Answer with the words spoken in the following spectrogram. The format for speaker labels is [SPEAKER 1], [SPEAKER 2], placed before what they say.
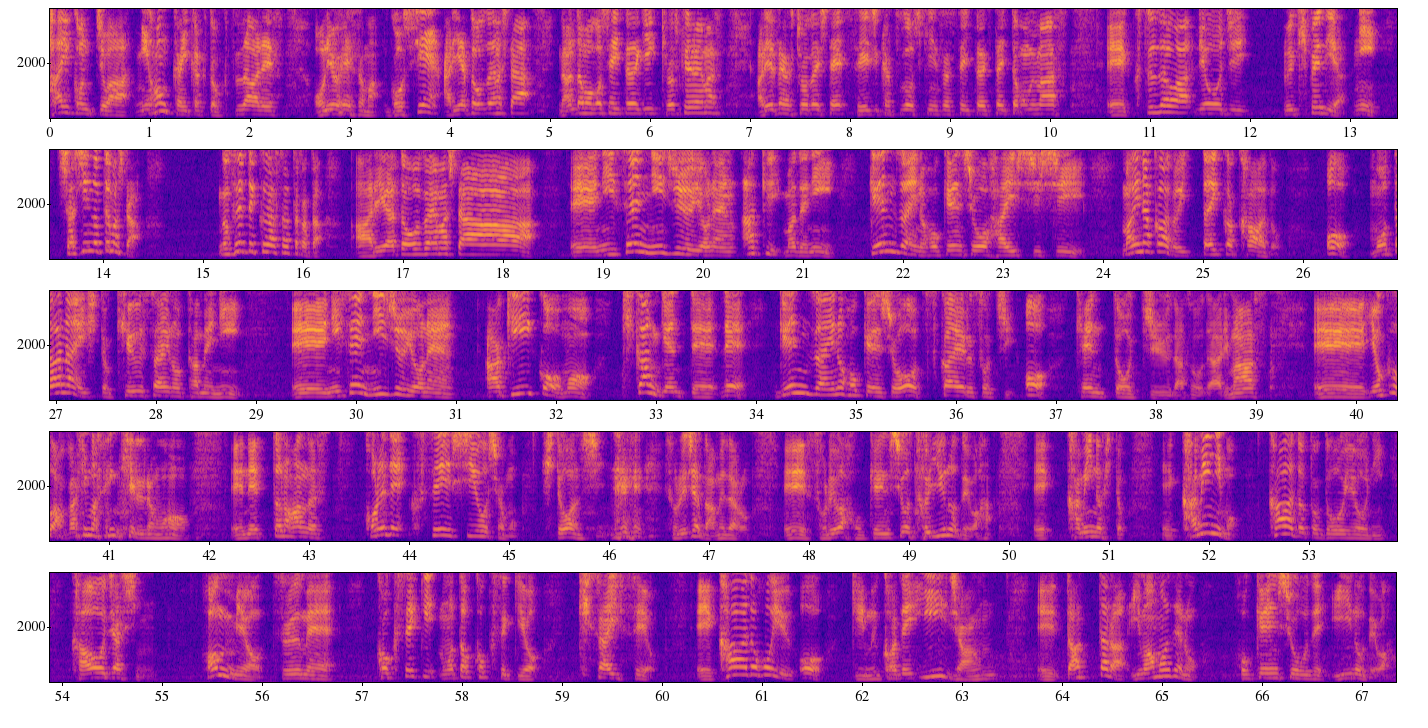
[SPEAKER 1] はい、こんにちは。日本改革党靴沢です。鬼お兵様、ご支援ありがとうございました。何度もご支援いただき、恐縮でございます。ありがたく頂戴して政治活動資金させていただきたいと思います。えー、靴沢領事、ウィキペディアに写真載ってました。載せてくださった方、ありがとうございました。えー、2024年秋までに、現在の保険証を廃止し、マイナカード一体化カードを持たない人救済のために、えー、2024年秋以降も期間限定で現在の保険証を使える措置を検討中だそうであります。えー、よくわかりませんけれども、えー、ネットの反応です。これで不正使用者も一安心。それじゃダメだろう。えー、それは保険証というのでは、え、紙の人、え、紙にもカードと同様に顔写真、本名、通名、国籍、元国籍を記載せよ。えー、カード保有を義務化でいいじゃん。えー、だったら今までの保険証でいいのでは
